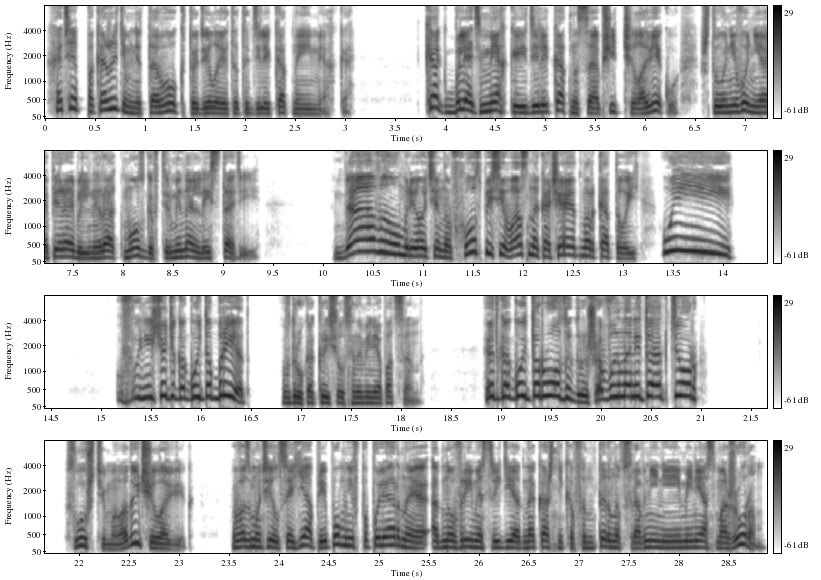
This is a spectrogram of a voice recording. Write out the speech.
Хотя покажите мне того, кто делает это деликатно и мягко. Как, блядь, мягко и деликатно сообщить человеку, что у него неоперабельный рак мозга в терминальной стадии? «Да, вы умрете, но в хосписе вас накачают наркотой. Уи!» «Вы несете какой-то бред!» — вдруг окрысился на меня пацан. «Это какой-то розыгрыш, а вы нанятый актер!» «Слушайте, молодой человек, Возмутился я, припомнив популярное одно время среди однокашников-интернов сравнение меня с мажором,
